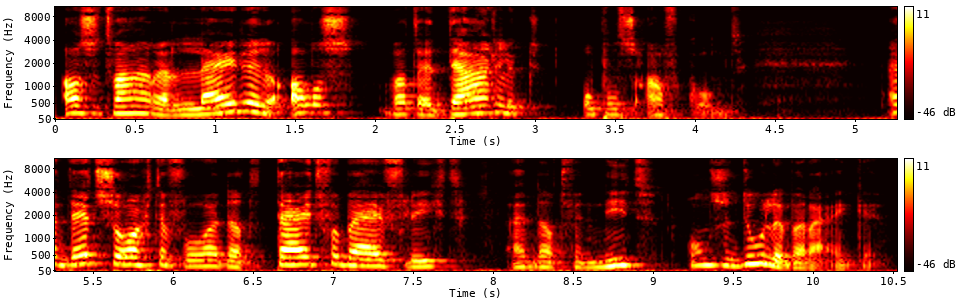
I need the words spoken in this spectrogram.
als het ware leiden door alles wat er dagelijks op ons afkomt. En dit zorgt ervoor dat de tijd voorbij vliegt en dat we niet onze doelen bereiken.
